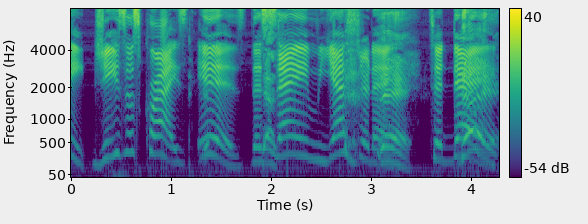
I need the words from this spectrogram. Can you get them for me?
8. Jesus Christ is the Yes. same yesterday, today,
